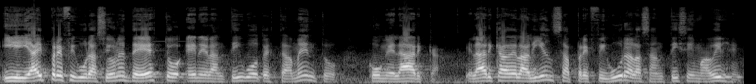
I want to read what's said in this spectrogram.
Y hay prefiguraciones de esto en el Antiguo Testamento con el arca. El arca de la alianza prefigura a la Santísima Virgen.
